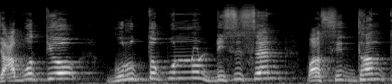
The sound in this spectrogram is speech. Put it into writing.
যাবতীয় গুরুত্বপূর্ণ ডিসিশন বা সিদ্ধান্ত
